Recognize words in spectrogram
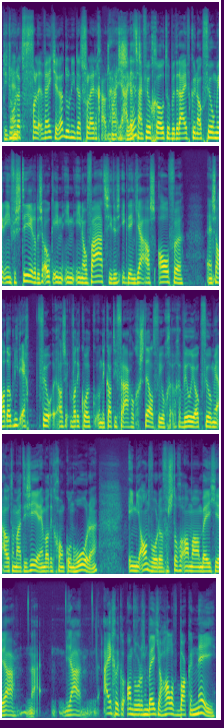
Die doen En- dat, weet je dat? Doen die dat volledig Nou geautomatiseerd? ja, dat zijn veel grotere bedrijven, kunnen ook veel meer investeren. Dus ook in, in innovatie. Dus ik denk, ja, als Alve... En ze hadden ook niet echt veel... Als, wat ik, want ik had die vraag ook gesteld. Van, joh, wil je ook veel meer automatiseren? En wat ik gewoon kon horen in die antwoorden... was toch allemaal een beetje... Ja, nou, ja eigenlijk antwoorden was een beetje halfbakken nee.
